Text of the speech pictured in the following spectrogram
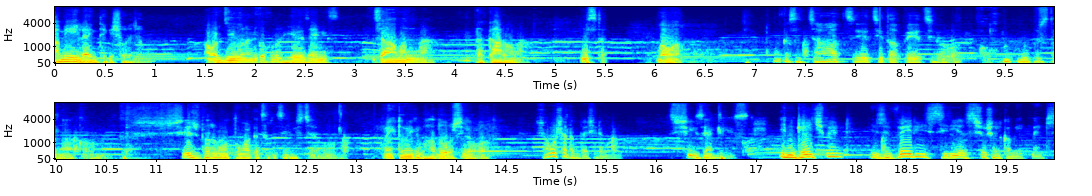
আমি এই লাইন থেকে সরে যাব। আমার জীবনে আমি কখনো হেরে যাইনি যা আমার না তা কারও না। মিস্টার বাবা তোমার কাছে যা চেয়েছি তা পেয়েছি বাবা। কখনো কোনো কিছু না করো না। শেষবারের মতো তোমার কাছে জিনিস চাইব আমি একটা মেয়েকে ভালোবাসি বাবা। সমস্যাটা সেটা she is engagement is a very serious social commitments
